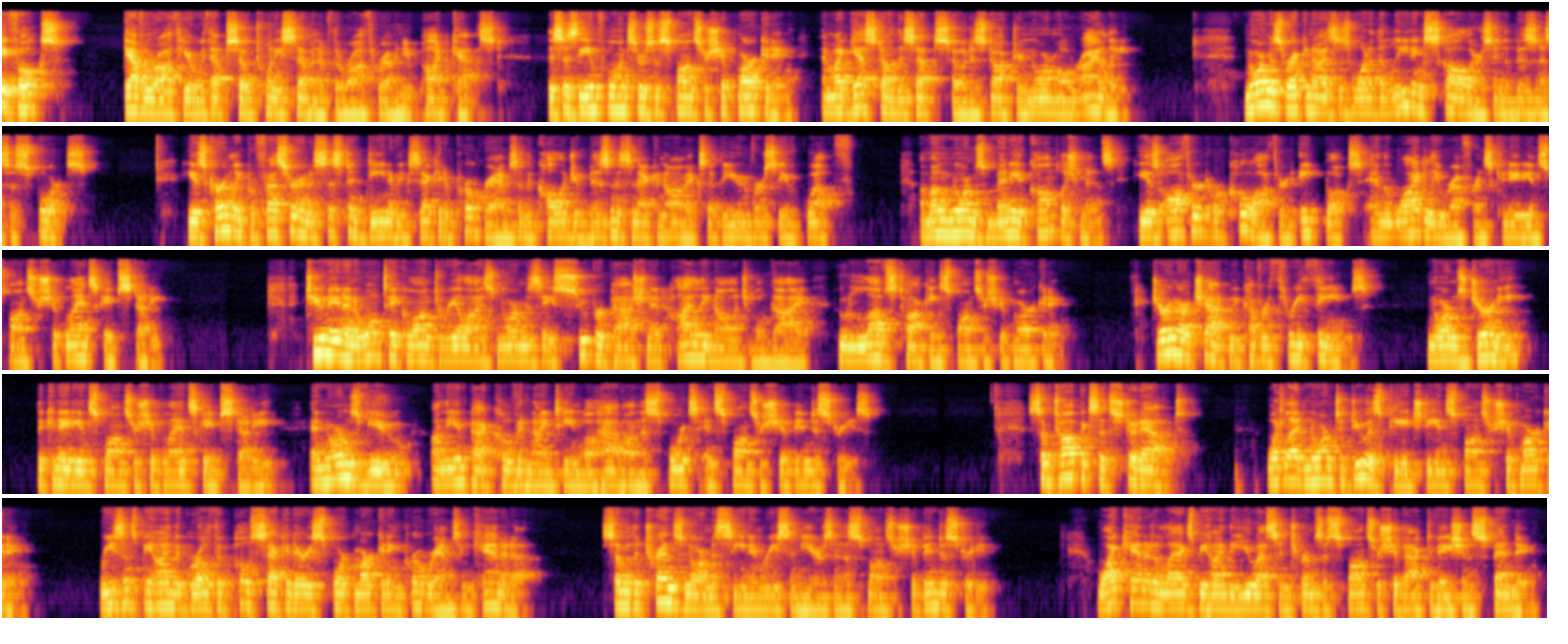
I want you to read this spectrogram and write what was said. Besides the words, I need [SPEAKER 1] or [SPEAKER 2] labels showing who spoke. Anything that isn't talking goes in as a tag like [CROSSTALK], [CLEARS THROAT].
[SPEAKER 1] Hey, folks. Gavin Roth here with episode 27 of the Roth Revenue Podcast. This is the Influencers of Sponsorship Marketing, and my guest on this episode is Dr. Norm O'Reilly. Norm is recognized as one of the leading scholars in the business of sports. He is currently professor and assistant dean of executive programs in the College of Business and Economics at the University of Guelph. Among Norm's many accomplishments, he has authored or co authored eight books and the widely referenced Canadian Sponsorship Landscape Study. Tune in, and it won't take long to realize Norm is a super passionate, highly knowledgeable guy who loves talking sponsorship marketing. During our chat, we cover three themes Norm's journey, the Canadian Sponsorship Landscape Study, and Norm's view on the impact COVID 19 will have on the sports and sponsorship industries. Some topics that stood out. What led Norm to do his PhD in sponsorship marketing, reasons behind the growth of post secondary sport marketing programs in Canada, some of the trends Norm has seen in recent years in the sponsorship industry, why Canada lags behind the US in terms of sponsorship activation spending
